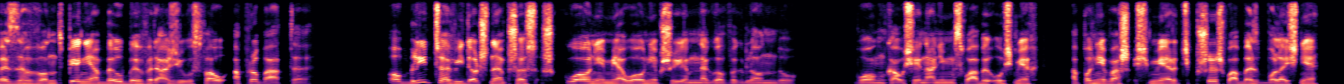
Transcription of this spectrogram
bez wątpienia byłby wyraził swą aprobatę. Oblicze widoczne przez szkło nie miało nieprzyjemnego wyglądu. Błąkał się na nim słaby uśmiech, a ponieważ śmierć przyszła bezboleśnie,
